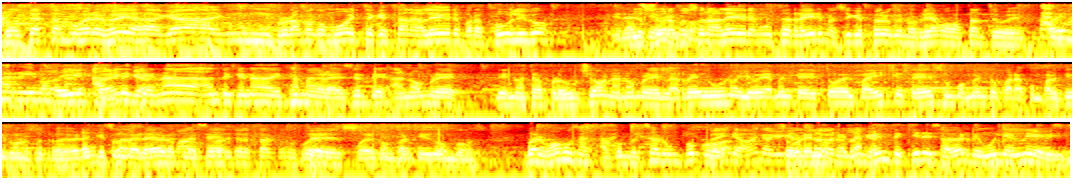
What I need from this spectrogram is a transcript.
Con todas estas mujeres bellas de acá, en un programa como este que es tan alegre para el público. Gracias, Yo soy una persona alegre, me gusta reírme, así que espero que nos riamos bastante hoy. Vamos arriba. Oye, antes Venga. que nada, antes que nada, déjame agradecerte a nombre de nuestra producción, a nombre de la Red 1 y obviamente de todo el país que te des un momento para compartir con nosotros. De verdad Un que es un verdadero hermano, placer, placer estar con poder, ustedes. poder compartir con vos. Bueno, vamos a, a conversar un poco Venga, venga, ¿qué sobre lo saber? que la gente quiere saber de William Levy.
